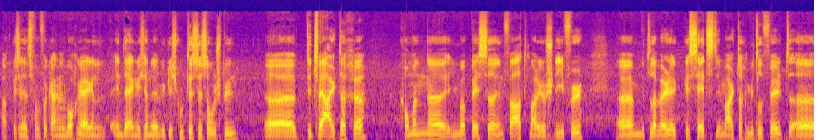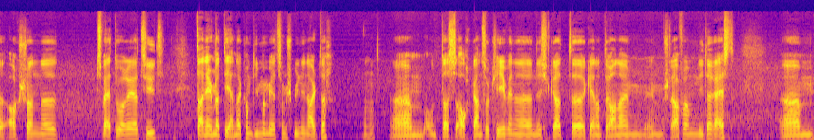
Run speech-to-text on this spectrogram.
abgesehen jetzt vom vergangenen Wochenende eigentlich eine wirklich gute Saison spielen. Äh, die zwei Altacher kommen äh, immer besser in Fahrt. Mario Stefel mittlerweile gesetzt im Altach Mittelfeld, auch schon zwei Tore erzielt. Daniel Materna kommt immer mehr zum Spielen in Altach. Mhm. Ähm, und das auch ganz okay, wenn er nicht gerade äh, Gernot Trauner im, im Strafraum niederreißt. Ähm,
